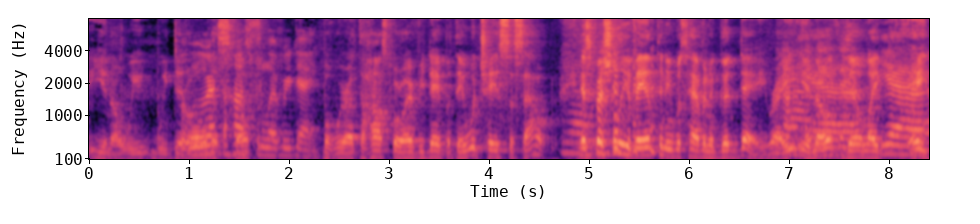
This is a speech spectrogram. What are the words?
you know we we did But all we were at this the stuff. hospital every day. But we were at the hospital every day. But they would chase us out, especially if Anthony was having a good day, right? You know, Yeah. they're like, Yeah. "Hey,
